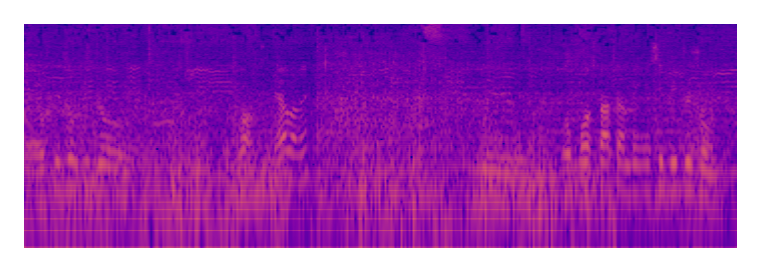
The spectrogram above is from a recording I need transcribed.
É, eu fiz um vídeo igual dela, né? E vou postar também esse vídeo junto.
